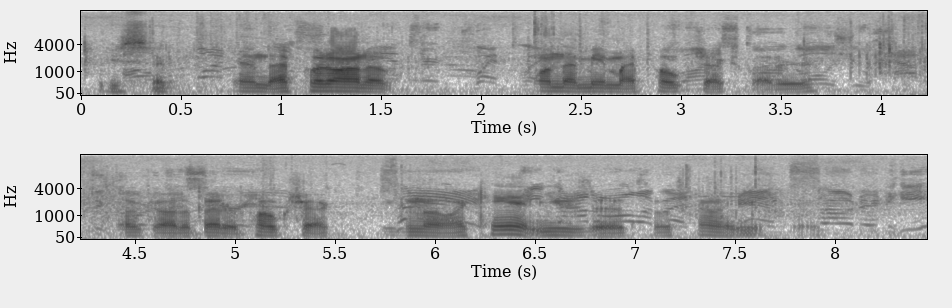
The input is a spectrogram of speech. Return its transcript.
Pretty sick. And I put on a one that made my poke wanna checks better. Goals, you have to go I've got a better poke check, even though I can't use it, so it's kind of And useless. so did he.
